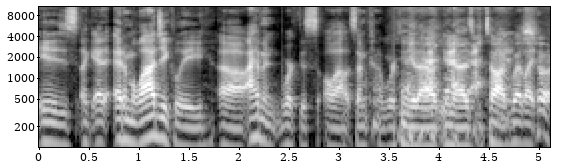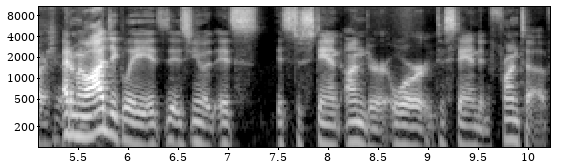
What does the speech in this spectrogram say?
is like etymologically. Uh, I haven't worked this all out, so I'm kind of working it out, you know, as we talk. But like sure, sure. etymologically, it's, it's you know it's it's to stand under or to stand in front of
